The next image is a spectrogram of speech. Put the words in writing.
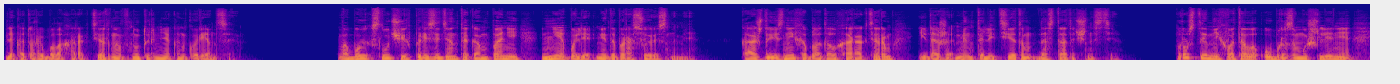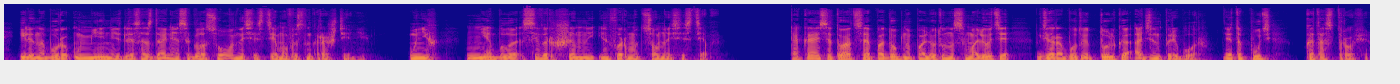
для которой была характерна внутренняя конкуренция. В обоих случаях президенты компаний не были недобросовестными. Каждый из них обладал характером и даже менталитетом достаточности. Просто им не хватало образа мышления или набора умений для создания согласованной системы вознаграждений. У них не было совершенной информационной системы. Такая ситуация подобна полету на самолете, где работает только один прибор. Это путь к катастрофе.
